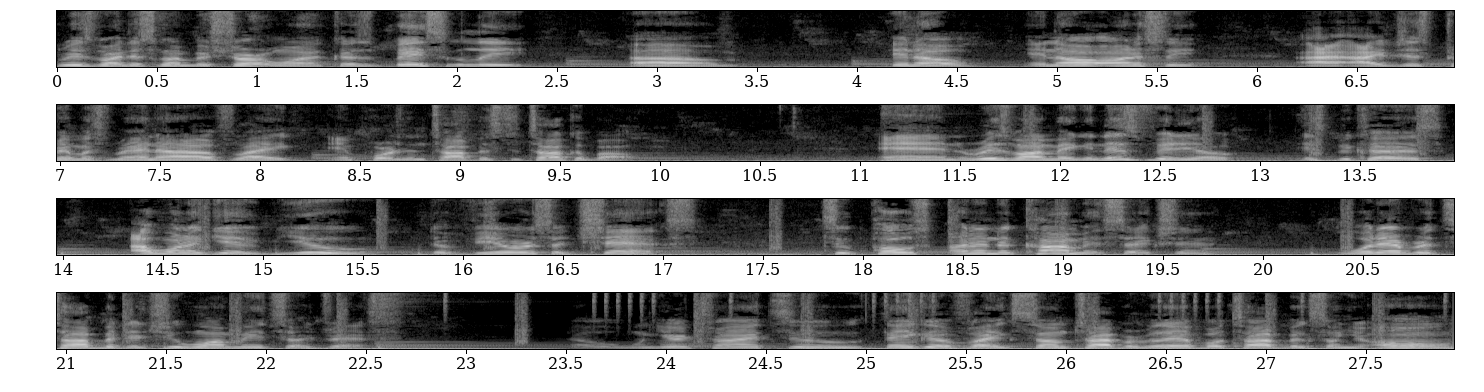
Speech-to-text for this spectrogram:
reason why this is going to be a short one, because basically, um, you know, in all honesty, I, I just pretty much ran out of like important topics to talk about. And the reason why I'm making this video is because I want to give you, the viewers, a chance to post under the comment section whatever topic that you want me to address. You know, when you're trying to think of like some type of relatable topics on your own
